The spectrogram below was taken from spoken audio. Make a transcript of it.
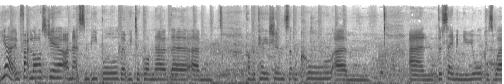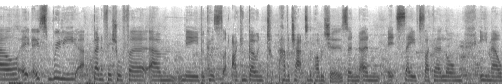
yeah, in fact, last year I met some people that we took on their, their um, publications that were cool. Um, and the same in New York as well. It, it's really uh, beneficial for um, me because I can go and t- have a chat to the publishers, and, and it saves like a long email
